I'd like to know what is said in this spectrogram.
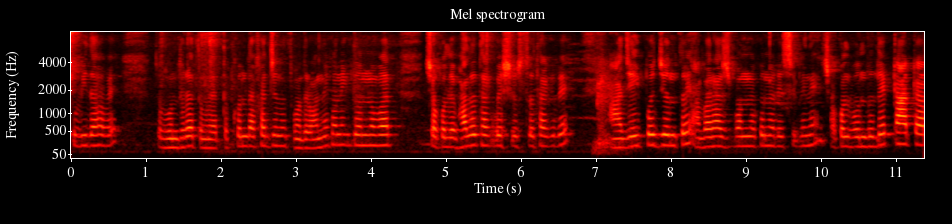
সুবিধা হবে। তো বন্ধুরা, তোমরা এতক্ষণ দেখার জন্য তোমাদের অনেক অনেক ধন্যবাদ। সকলে ভালো থাকবে, সুস্থ থাকবে। আজ এই পর্যন্তই। আবার আসব অন্য কোনো রেসিপি নিয়ে। সকল বন্ধুদের টাটা।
